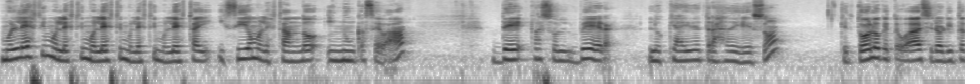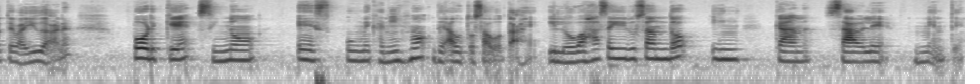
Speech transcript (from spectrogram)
molesta y molesta y molesta y molesta y molesta y, y sigue molestando y nunca se va de resolver lo que hay detrás de eso, que todo lo que te voy a decir ahorita te va a ayudar, porque si no es un mecanismo de autosabotaje y lo vas a seguir usando incansablemente.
